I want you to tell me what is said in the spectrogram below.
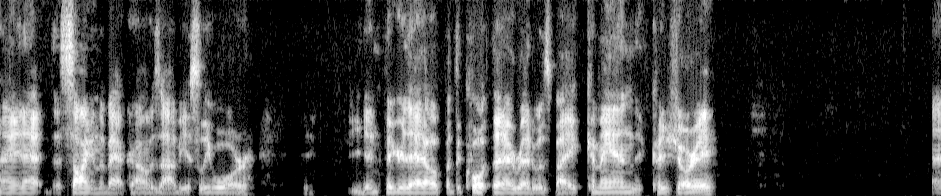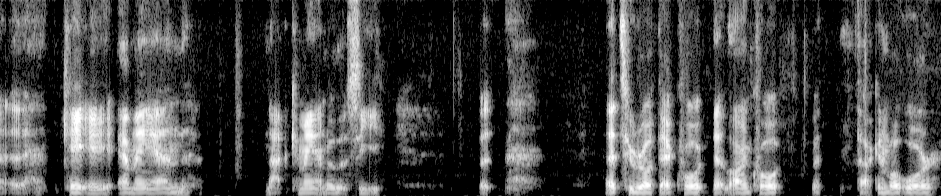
I mean, that, the song in the background was obviously War you didn't figure that out, but the quote that I read was by Kamand Kojouri. Uh, K A M A N, not command with a C. But that's who wrote that quote, that long quote, but talking about war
